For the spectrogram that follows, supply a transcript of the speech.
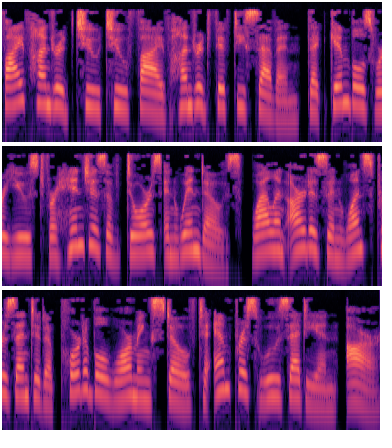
502–557 that gimbals were used for hinges of doors and windows, while an artisan once presented a portable warming stove to Empress Wu Zetian r.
